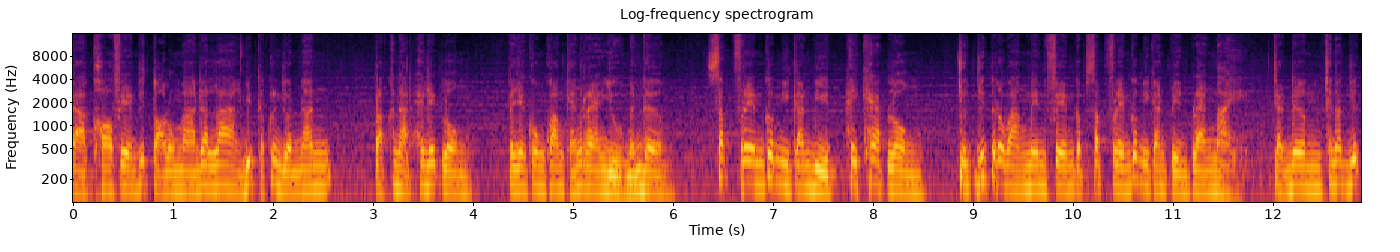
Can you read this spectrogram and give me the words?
จากคอเฟรมที่ต่อลงมาด้านล่างยึดกับเครื่องยนต์นั้น ปรับขนาดให้เล็กลง แต่ยังคงความแข็งแรงอยู่เหมือนเดิม ซับเฟรมก็มีการบีบให้แคบลง จุดยึดระหว่างเมนเฟรมกับซับเฟรมก็มีการเปลี่ยนแปลงใหม่ จากเดิมชนัดยึด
